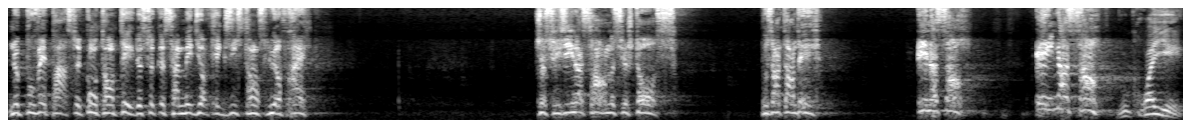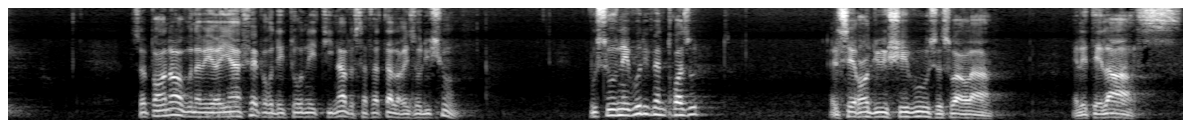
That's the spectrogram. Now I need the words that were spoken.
ne pouvait pas se contenter de ce que sa médiocre existence lui offrait? Je suis innocent, monsieur Stoss. Vous entendez? Innocent Innocent Vous croyez? Cependant, vous n'avez rien fait pour détourner Tina de sa fatale résolution. Vous souvenez-vous du 23 août? Elle s'est rendue chez vous ce soir-là. Elle était lasse,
